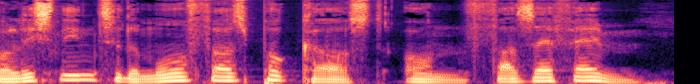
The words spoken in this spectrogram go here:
You are listening to the More Fuzz podcast on Fuzz FM.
